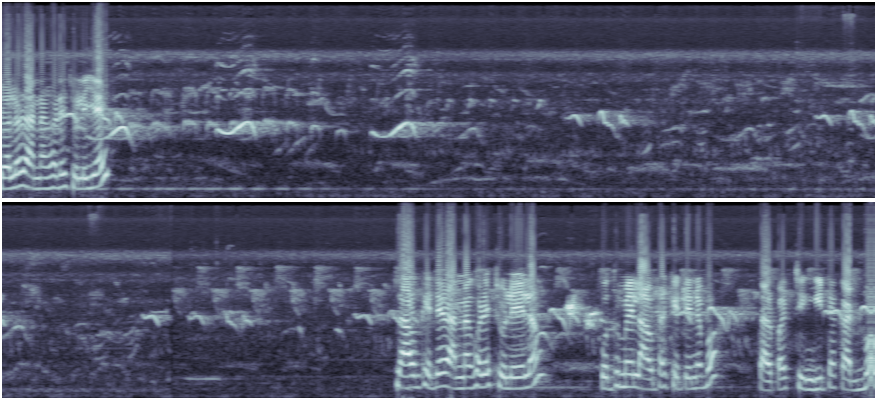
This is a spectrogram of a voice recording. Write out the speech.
চলো রান্নাঘরে চলে যাই। লাউ কেটে রান্নাঘরে চলে এলাম। প্রথমে লাউটা কেটে নেব, তারপর চিংড়িটা কাটবো।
